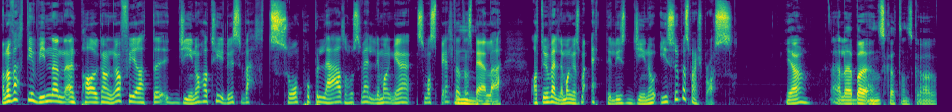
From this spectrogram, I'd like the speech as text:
Han har vært i vinden et par ganger, fordi at eh, Gino har tydeligvis vært så populær hos veldig mange som har spilt dette Mm. spillet, at det er jo veldig mange som har etterlyst Gino i Super Smash Bros. Ja, eller jeg bare ønsker at han skal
